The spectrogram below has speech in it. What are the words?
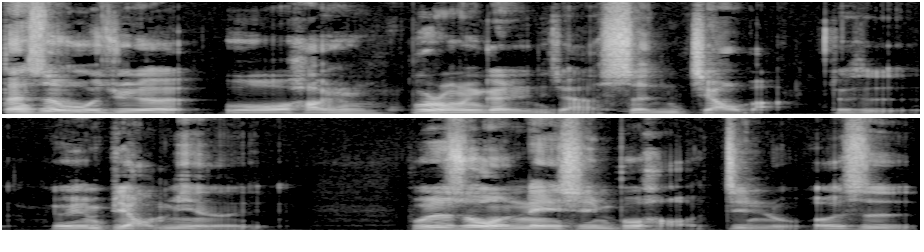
但是我觉得我好像不容易跟人家深交吧，就是有点表面而已。不是说我内心不好进入，而是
